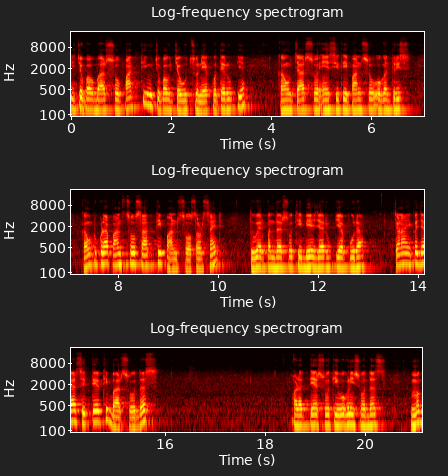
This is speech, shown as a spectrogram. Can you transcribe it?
નીચો ભાવ બારસો પાંચથી ઊંચો ભાવ ચૌદસો ને એકોતેર રૂપિયા, ઘઉં ચારસો એંશીથી પાંચસો ઓગણત્રીસ, ઘઉં ટુકડા પાંચસો સાતથી પાંચસો સડસઠ, તુવેર પંદરસોથી બે હજાર રૂપિયા પૂરા, ચણા એક હજાર સિત્તેરથી બારસો દસ, અડદ તેરસોથી ઓગણીસો દસ, મગ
